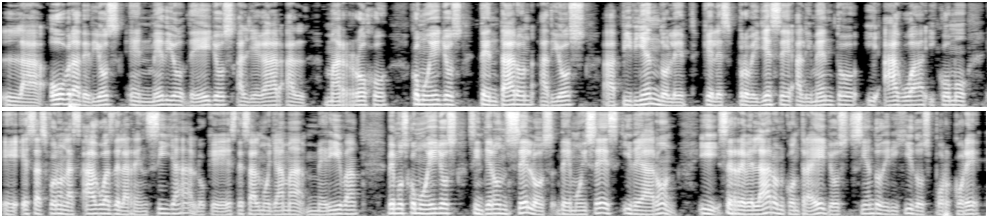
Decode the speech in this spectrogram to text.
la obra de Dios en medio de ellos al llegar al Mar Rojo, cómo ellos tentaron a Dios pidiéndole que les proveyese alimento y agua y cómo eh, esas fueron las aguas de la rencilla, lo que este salmo llama Meriba. Vemos cómo ellos sintieron celos de Moisés y de Aarón y se rebelaron contra ellos siendo dirigidos por Coré.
